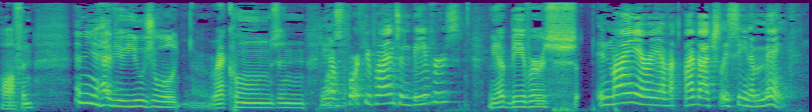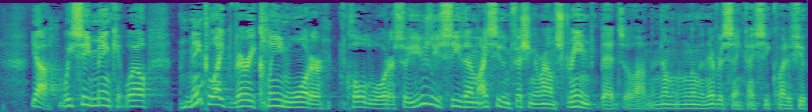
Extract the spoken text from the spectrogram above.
often. And then you have your usual raccoons and. Do you have porcupines and beavers? We have beavers. In my area, I've actually seen a mink. Yeah, we see mink. Well, mink like very clean water, cold water. So you usually see them. I see them fishing around stream beds a lot. And along the Neversink, I see quite a few.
